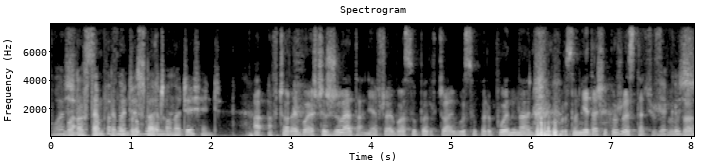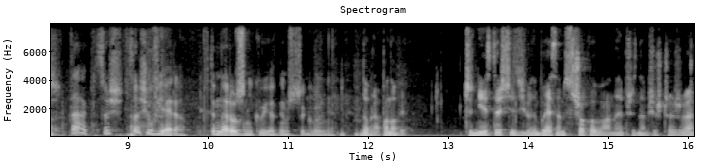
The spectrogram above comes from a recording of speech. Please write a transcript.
właśnie. Bo następny będzie problemy. starczał na 10. A, a wczoraj była jeszcze żyleta, nie? Wczoraj była super, wczoraj była super płynna, a dzisiaj po prostu nie da się korzystać już, Jakoś, prawda? tak, coś, coś uwiera. W tym narożniku jednym szczególnie. Dobra, panowie, czy nie jesteście zdziwieni? Bo ja jestem zszokowany, przyznam się szczerze.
